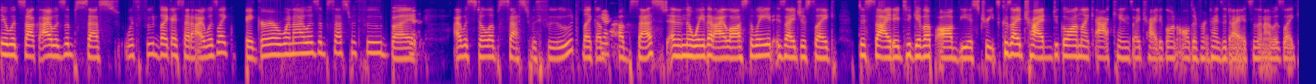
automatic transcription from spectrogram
It would suck. I was obsessed with food. Like I said, I was like bigger when I was obsessed with food, but yeah I was still obsessed with food, like yeah. obsessed. And then the way that I lost the weight is I just like decided to give up obvious treats because I tried to go on like Atkins, I tried to go on all different kinds of diets. And then I was like,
